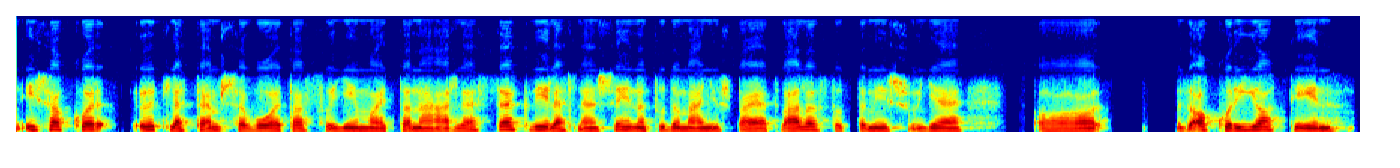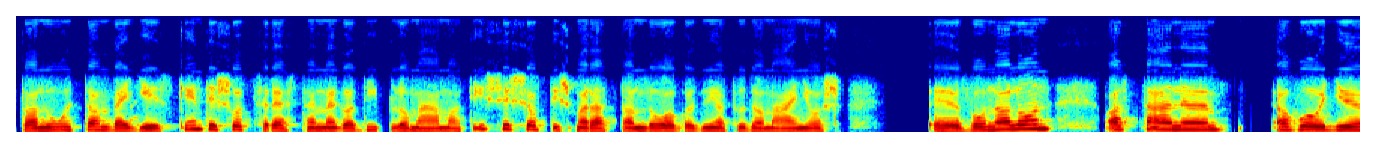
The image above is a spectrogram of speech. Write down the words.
és akkor ötletem se volt az, hogy én majd tanár leszek. Véletlen se én a tudományos pályát választottam, és ugye a, az akkori jatén tanultam vegyészként, és ott szereztem meg a diplomámat is, és ott is maradtam dolgozni a tudományos vonalon. Aztán ahogy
